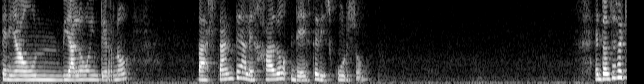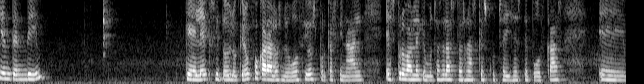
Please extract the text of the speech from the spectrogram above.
tenía un diálogo interno bastante alejado de este discurso. Entonces aquí entendí que el éxito, y lo quiero enfocar a los negocios porque al final es probable que muchas de las personas que escuchéis este podcast eh,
